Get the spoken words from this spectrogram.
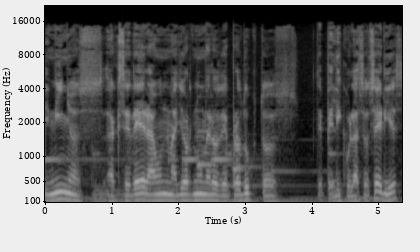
y niños acceder a un mayor número de productos, de películas o series,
